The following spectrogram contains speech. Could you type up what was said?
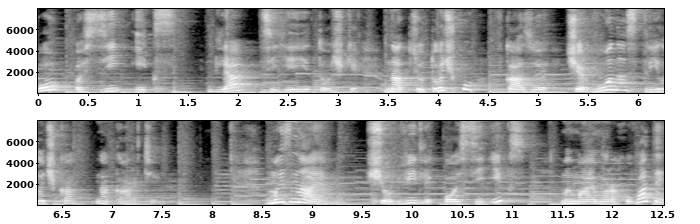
по осі Х для цієї точки. На цю точку вказує червона стрілочка на карті. Ми знаємо, що відлік по осі Х ми маємо рахувати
